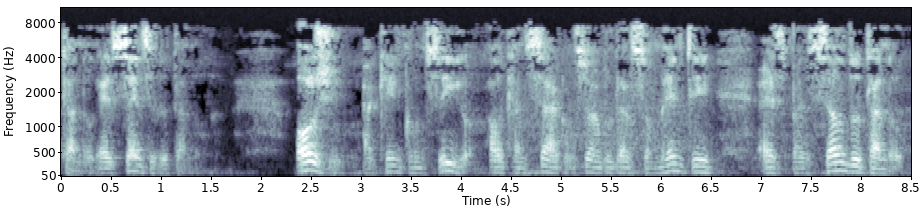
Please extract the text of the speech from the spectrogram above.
Tanuk, a essência do Tanuk. Hoje, a quem consigo alcançar com sua vida somente a expansão do Tanuk,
